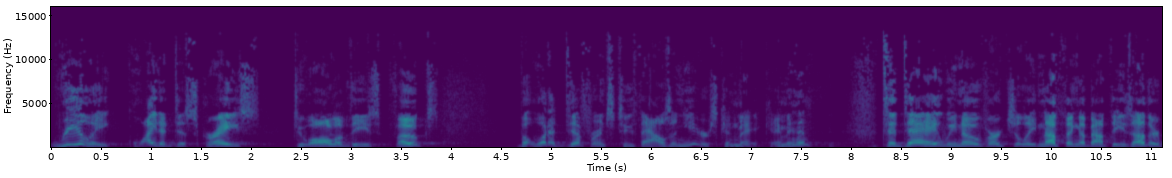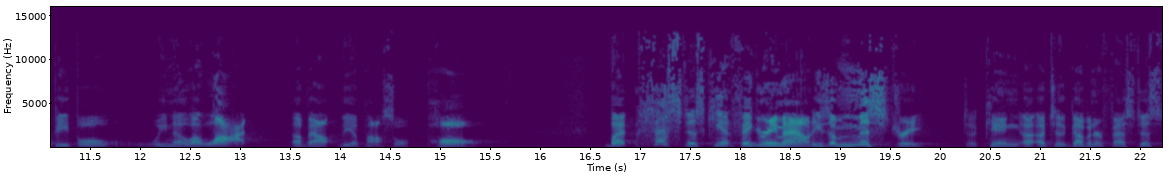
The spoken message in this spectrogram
Really quite a disgrace to all of these folks. But what a difference 2,000 years can make. Amen? Today, we know virtually nothing about these other people. We know a lot about the apostle Paul. But Festus can't figure him out. He's a mystery to King, uh, uh to Governor Festus.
